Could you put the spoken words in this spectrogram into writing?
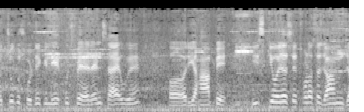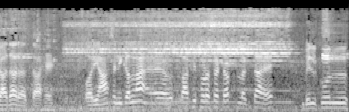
बच्चों को छोड़ने के लिए कुछ पेरेंट्स आए हुए हैं और यहाँ पे इसकी वजह से थोड़ा सा जाम ज़्यादा रहता है। और यहाँ से निकलना काफ़ी थोड़ा सा टफ लगता है। बिल्कुल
